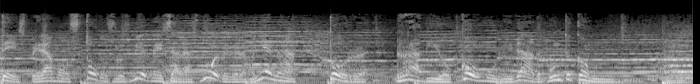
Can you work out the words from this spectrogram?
Te esperamos todos los viernes a las 9 de la mañana por radiocomunidad.com.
